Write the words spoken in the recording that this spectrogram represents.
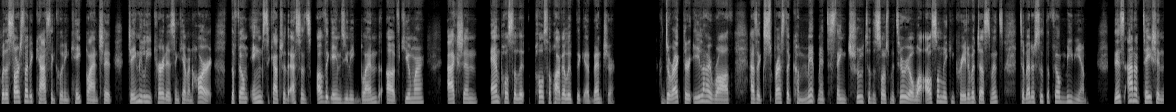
With a star studded cast including Cate Blanchett, Jamie Lee Curtis, and Kevin Hart, the film aims to capture the essence of the game's unique blend of humor, action, and post apocalyptic adventure. Director Eli Roth has expressed a commitment to staying true to the source material while also making creative adjustments to better suit the film medium. This adaptation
